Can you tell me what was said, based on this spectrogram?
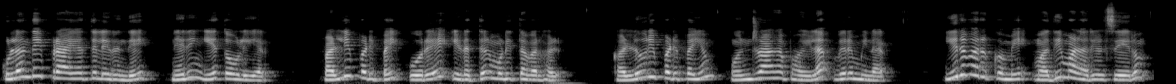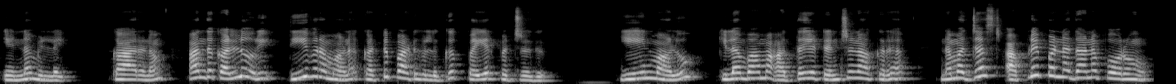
குழந்தை பிராயத்தில் இருந்தே நெருங்கிய தோழியர். பள்ளி படிப்பை ஒரே இடத்தில் முடித்தவர்கள். கல்லூரி படிப்பையும் ஒன்றாக பயில விரும்பினர். இருவருக்குமே மதிமலரில் சேரும் எண்ணமில்லை. காரணம் அந்த கல்லூரி தீவிரமான கட்டுப்பாடுகளுக்கு பெயர் பெற்றது. ஏன் மாலு கிளம்பாம அத்தைய டென்ஷன் ஆக்குற? நம்ம ஜஸ்ட் அப்ளை பண்ண தானே போறோம்.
